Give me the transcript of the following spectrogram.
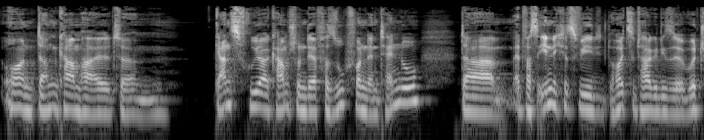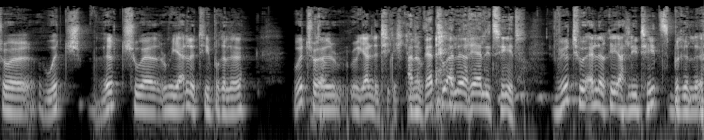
Und dann kam halt ähm, ganz früher kam schon der Versuch von Nintendo, da etwas ähnliches wie heutzutage diese Virtual Virtual Reality Brille Virtual Reality. Ich Eine virtuelle Realität. virtuelle Realitätsbrille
